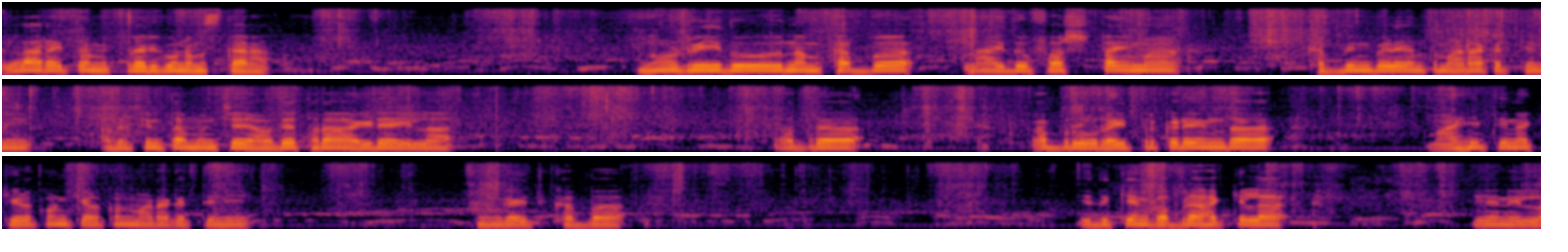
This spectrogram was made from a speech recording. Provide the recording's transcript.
ಎಲ್ಲ ರೈತ ಮಿತ್ರರಿಗೂ ನಮಸ್ಕಾರ. ನೋಡ್ರಿ, ಇದು ನಮ್ಮ ಕಬ್ಬು. ನಾ ಇದು ಫಸ್ಟ್ ಟೈಮ್ ಕಬ್ಬಿನ ಬೆಳೆ ಅಂತ ಮಾಡಾಕತ್ತೀನಿ. ಅದಕ್ಕಿಂತ ಮುಂಚೆ ಯಾವುದೇ ಥರ ಐಡಿಯಾ ಇಲ್ಲ. ಅದ್ರ ಒಬ್ಬರು ರೈತರ ಕಡೆಯಿಂದ ಮಾಹಿತಿನ ಕೇಳ್ಕೊಂಡು ಕೇಳ್ಕೊಂಡು ಮಾಡಾಕತ್ತೀನಿ. ಹಿಂಗೈತಿ ಕಬ್ಬ. ಇದಕ್ಕೇನು ಗೊಬ್ಬರ ಹಾಕಿಲ್ಲ. ಏನಿಲ್ಲ,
